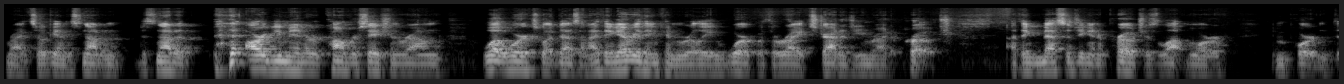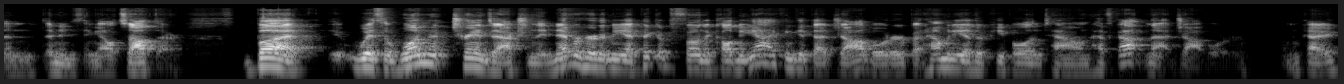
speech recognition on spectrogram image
right? So again, it's not an it's not an argument or conversation around what works, what doesn't. I think everything can really work with the right strategy and right approach. I think messaging and approach is a lot more important than than anything else out there. But with one transaction, they never heard of me. I picked up the phone, they called me, yeah, I can get that job order, but how many other people in town have gotten that job order? Okay.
